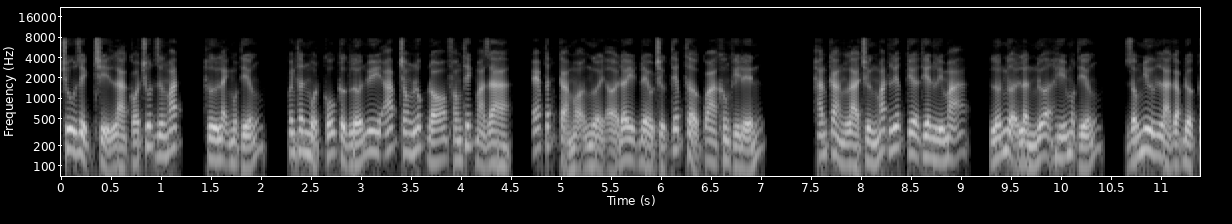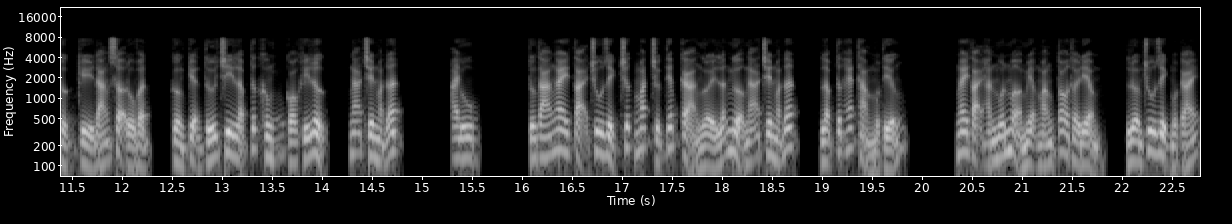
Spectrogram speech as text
Chu dịch chỉ là có chút d ư ơ n g mắt hư lạnh một tiếng, quanh thân một cỗ cực lớn uy áp trong lúc đó phóng thích mà ra, ép tất cả mọi người ở đây đều trực tiếp thở qua không khí đến. Hắn càng là chừng mắt liếc kia thiên lý mã, lớn ngựa lần nữa hí một tiếng, giống như là gặp được cực kỳ đáng sợ đồ vật, cường kiện tứ chi lập tức không có khí lực, ngã trên mặt đất. Ai u? Tướng tá ngay tại chu dịch trước mắt trực tiếp cả người lẫn ngựa ngã trên mặt đất, lập tức hét thảm một tiếng. Ngay tại hắn muốn mở miệng mắng to thời điểm lường chu dịch một cái,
